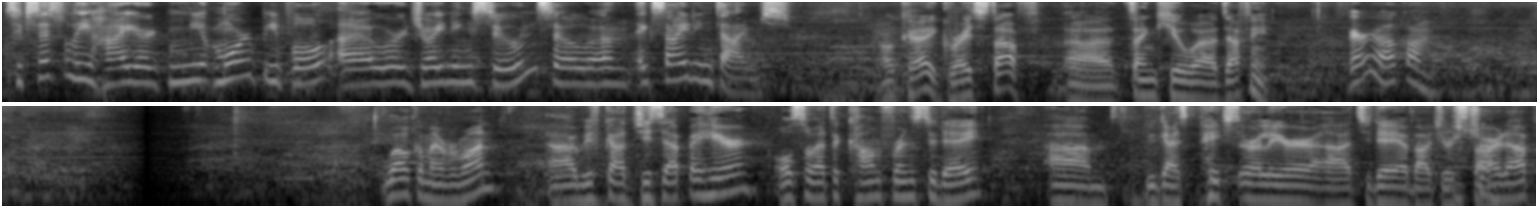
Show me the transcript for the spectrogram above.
successfully hired more people uh, who are joining soon. So um, exciting times. Okay, great stuff. Uh, thank you, uh, Daphne. Very welcome. Welcome, everyone. Uh, we've got Giuseppe here, also at the conference today. Um, you guys pitched earlier uh, today about your startup.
